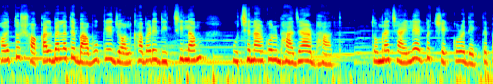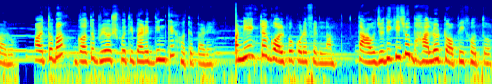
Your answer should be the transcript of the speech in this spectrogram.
হয়তো সকালবেলাতে বাবুকে জলখাবারে দিচ্ছিলাম উচ্ছে নারকোল ভাজা আর ভাত। তোমরা চাইলে একবার চেক করে দেখতে পারো। হয়তোবা গত বৃহস্পতিবারের দিনকে হতে পারে। অনেকটা গল্প করে ফেললাম। তাও যদি কিছু ভালো টপিক হতো।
